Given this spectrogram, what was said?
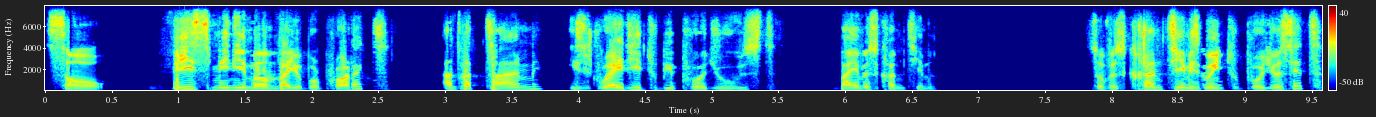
So this minimum viable product at that time is ready to be produced by the Scrum team. So the Scrum team is going to produce it,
